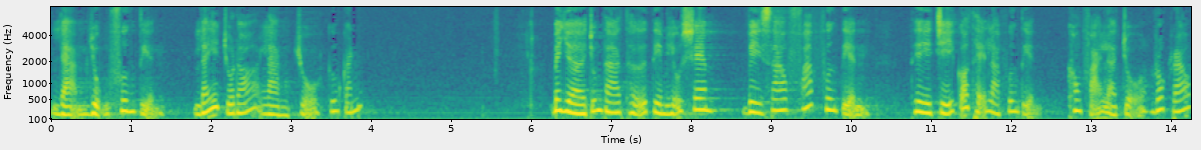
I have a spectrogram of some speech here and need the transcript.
lạm dụng phương tiện, lấy chỗ đó làm chỗ cứu cánh. Bây giờ chúng ta thử tìm hiểu xem vì sao pháp phương tiện thì chỉ có thể là phương tiện, không phải là chỗ rốt ráo.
